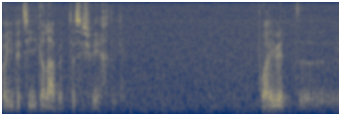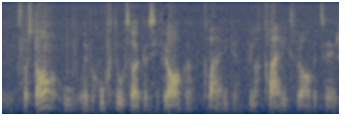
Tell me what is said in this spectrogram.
eure Beziehungen lebt. Das ist wichtig. Ich will äh, es stehen und einfach auftun und sagen, Sie Fragen, Klärungen, vielleicht Klärungsfragen zuerst.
